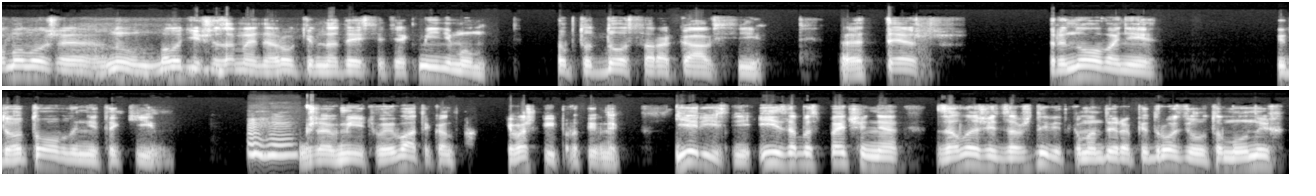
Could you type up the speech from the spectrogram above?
помоложе, ну молодіші за мене років на 10, як мінімум, тобто до 40 всі е, теж треновані, підготовлені такі, Угу. вже вміють воювати. контакт і важкий противник. Є різні. І забезпечення залежить завжди від командира підрозділу, тому у них,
